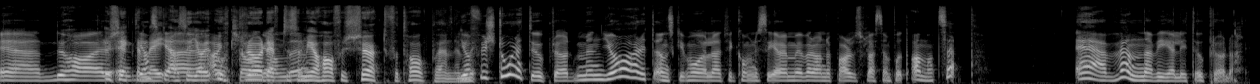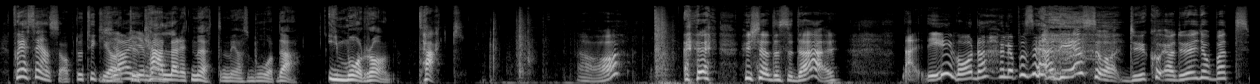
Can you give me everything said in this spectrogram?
Eh, Du har Ursäkta ganska mig, alltså jag är upprörd eftersom jag har försökt få tag på henne. Men- Jag förstår att du är upprörd, men jag har ett önskemål att vi kommunicerar med varandra på arbetsplatsen på ett annat sätt. Även när vi är lite upprörda. Får jag säga en sak? Då tycker jag att du Jajamän. kallar ett möte med oss båda. Imorgon. Tack! Ja, hur kändes det där? Nej, det är vardag, höll jag på att säga. Ja, det är så. Du, ja, du har jobbat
